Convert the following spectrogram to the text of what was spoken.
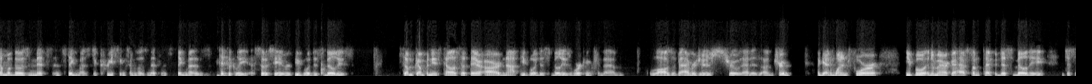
some of those myths and stigmas, decreasing some of those myths and stigmas typically associated with people with disabilities. Some companies tell us that there are not people with disabilities working for them. Laws of averages show that is untrue. Again, one in four people in America have some type of disability. It just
